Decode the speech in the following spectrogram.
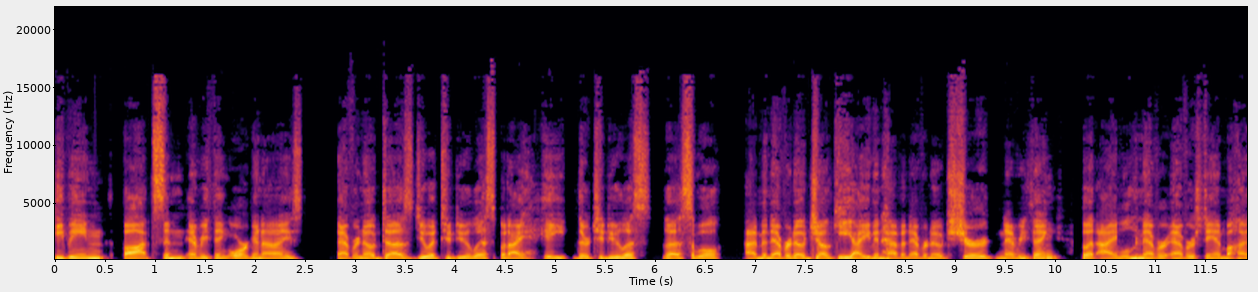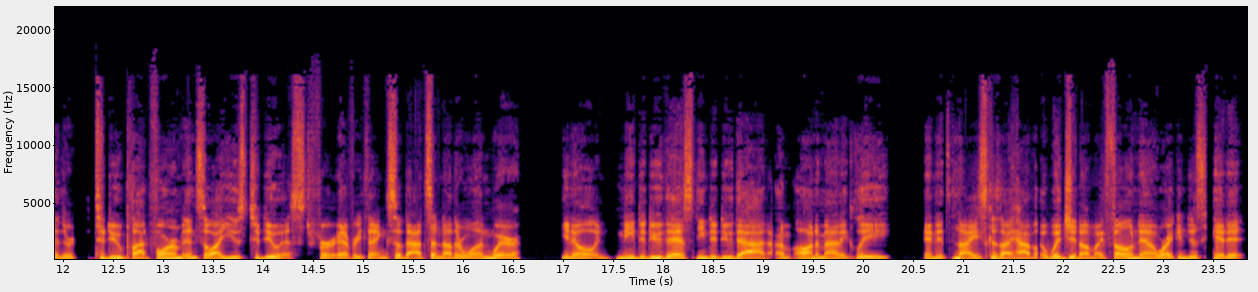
keeping thoughts and everything organized. Evernote does do a to-do list, but I hate their to-do list. Uh, so we'll I'm an Evernote junkie. I even have an Evernote shirt and everything, but I will never ever stand behind their to do platform. And so I use Todoist for everything. So that's another one where, you know, need to do this, need to do that. I'm automatically, and it's nice because I have a widget on my phone now where I can just hit it,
